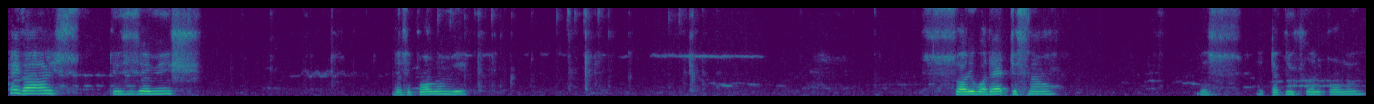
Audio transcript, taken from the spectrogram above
Hey guys, this is Amish. There's a problem with sorry about that just now. A technical problem.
